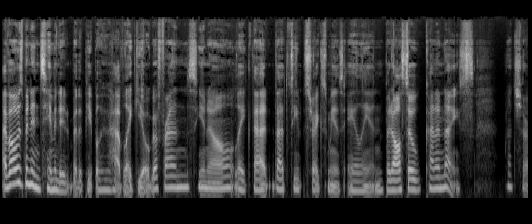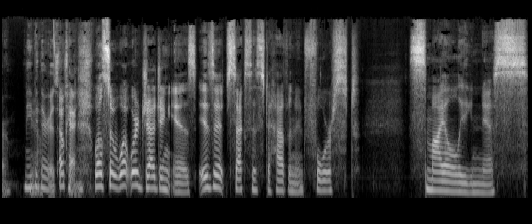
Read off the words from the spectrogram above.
I've always been intimidated by the people who have like yoga friends, you know, like that, that strikes me as alien, but also kind of nice. Not sure. Maybe yeah. there is. okay. Change. Well, so what we're judging is is it sexist to have an enforced smiliness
